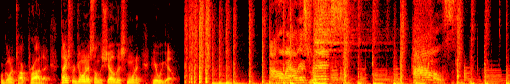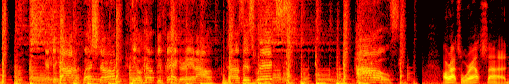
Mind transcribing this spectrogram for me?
we're going to talk product. Thanks for joining us on the show this morning. Here we go. Oh, well, it's Rick's you figure it out. Cause it's Rick's house. All right, so we're outside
